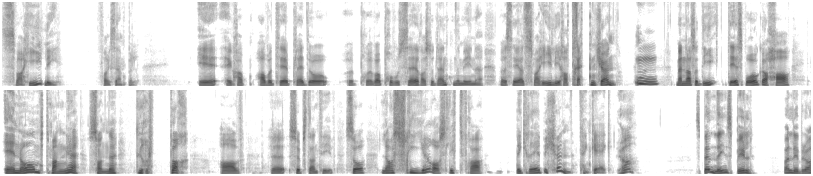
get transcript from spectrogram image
swahili, for eksempel, er Jeg har av og til pleid å eh, prøve å provosere studentene mine ved å si at swahili har 13 kjønn. Mm. Men altså, de, det språket har enormt mange sånne grupper av eh, substantiv. Så la oss frigjøre oss litt fra begrepet kjønn, tenker jeg. Ja. Spennende innspill. Veldig bra.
